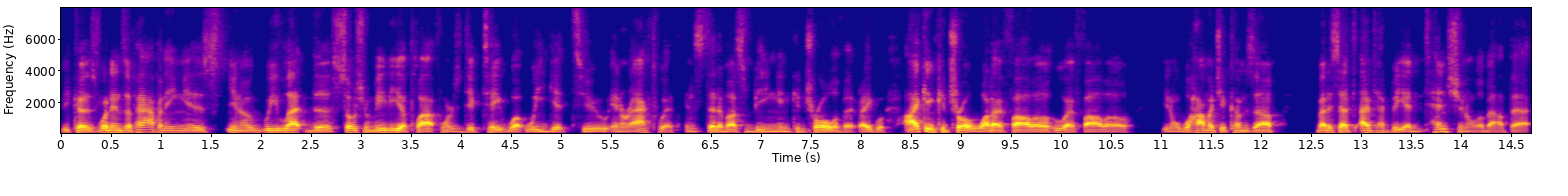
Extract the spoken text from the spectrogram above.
because what ends up happening is you know we let the social media platforms dictate what we get to interact with instead of us being in control of it right? I can control what i follow who i follow you know how much it comes up but i just have to, I have to be intentional about that.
